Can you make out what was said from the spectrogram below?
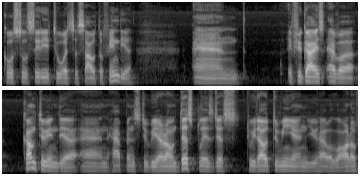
coastal city towards the south of India. And if you guys ever come to India and happens to be around this place, just tweet out to me, and you have a lot of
